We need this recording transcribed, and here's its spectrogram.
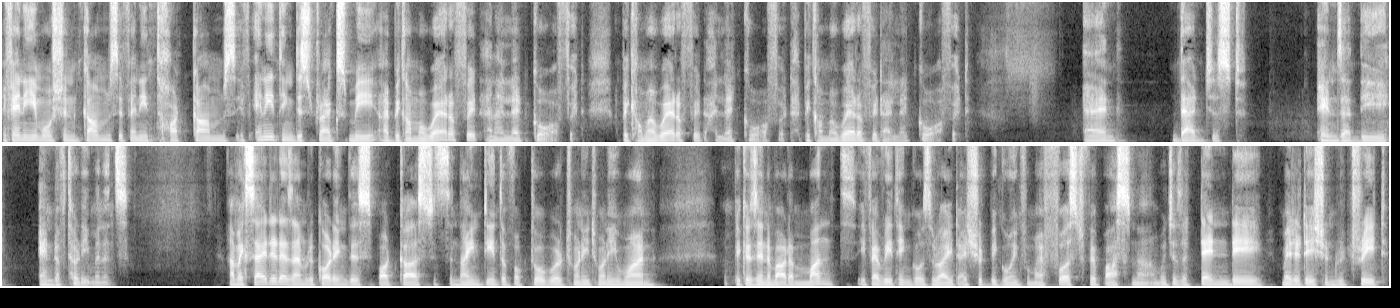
If any emotion comes, if any thought comes, if anything distracts me, I become aware of it and I let go of it. I become aware of it, I let go of it. I become aware of it, I let go of it. And that just ends at the end of 30 minutes. I'm excited as I'm recording this podcast. It's the 19th of October, 2021 because in about a month, if everything goes right, I should be going for my first Vipassana, which is a 10 day meditation retreat,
